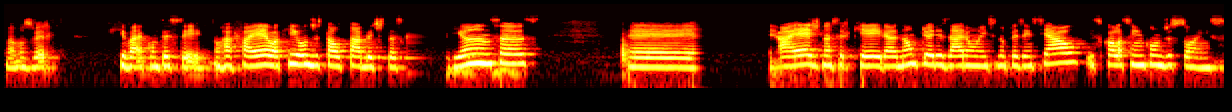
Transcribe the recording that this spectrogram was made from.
Vamos ver o que vai acontecer. O Rafael, aqui, onde está o tablet das crianças? É, a Edna Cerqueira, não priorizaram o ensino presencial, escola sem condições,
